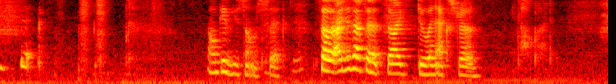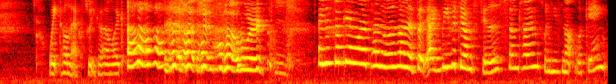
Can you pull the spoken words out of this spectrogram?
Be sick. I'll give you something sick. So I just have to try do an extra. It's all good. Wait till next week, and I'm like, ah. it's not working. I just don't get a lot of time to work on it, but I leave it downstairs sometimes when he's not looking,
